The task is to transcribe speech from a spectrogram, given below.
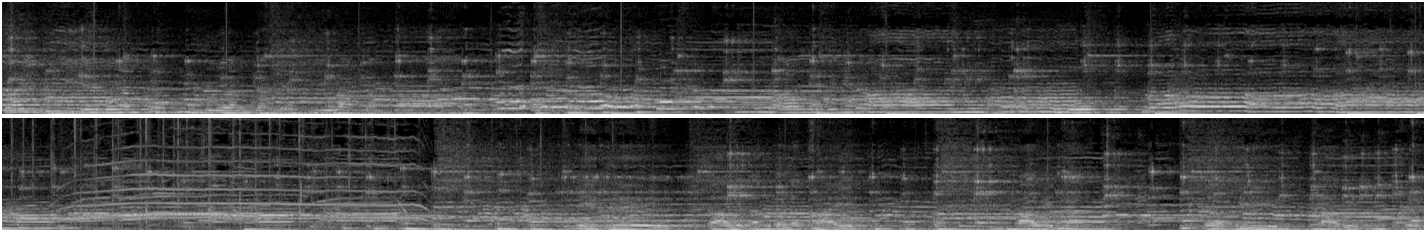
ใจพี่เหมือน นี่คือกาวินและพิบลชัยกาวินนั้นเดิมทีกาวินเป็น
